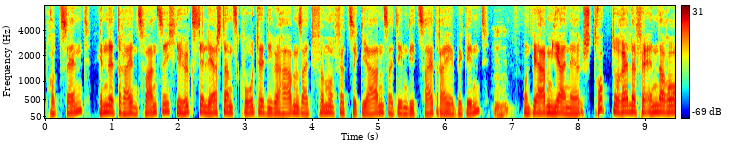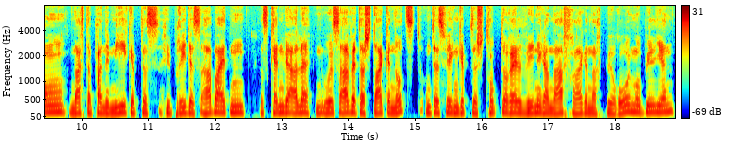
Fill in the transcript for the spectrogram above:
Prozent Ende 23. Die höchste Leerstandsquote, die wir haben seit 45 Jahren, seitdem die Zeitreihe beginnt. Mhm. Und wir haben hier eine strukturelle Veränderung. Nach der Pandemie gibt es hybrides Arbeiten. Das kennen wir alle. In den USA wird das stark genutzt und deswegen gibt es strukturell weniger Nachfrage nach Büroimmobilien.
